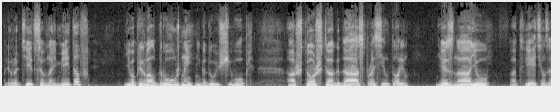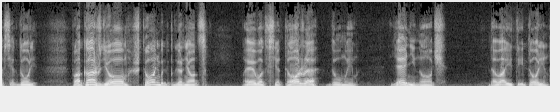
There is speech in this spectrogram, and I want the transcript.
Превратиться в наймитов? Его прервал дружный, негодующий вопль. «А что ж тогда?» — спросил Торин. «Не знаю», — ответил за всех Дори. «Пока ждем, что-нибудь подвернется. Мы вот все тоже думаем. День и ночь. Давай и ты, Торин.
